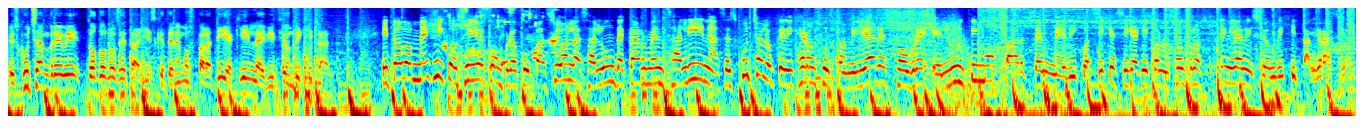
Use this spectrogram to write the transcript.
Escucha en breve todos los detalles que tenemos para ti aquí en la edición digital. Y todo México sigue con preocupación la salud de Carmen Salinas. Escucha lo que dijeron sus familiares sobre el último parte médico. Así que sigue aquí con nosotros en la edición digital. Gracias.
